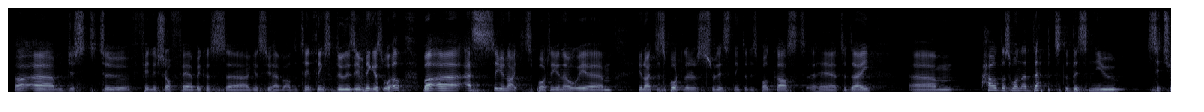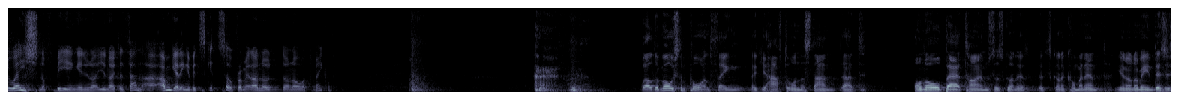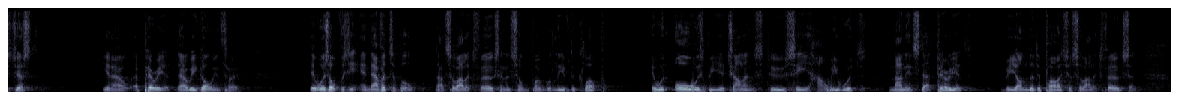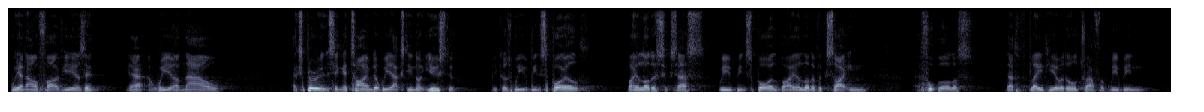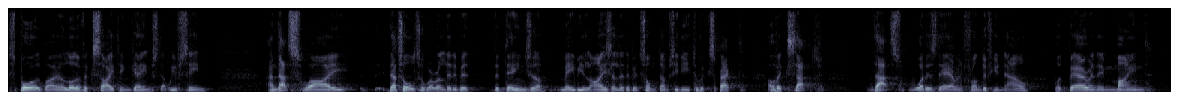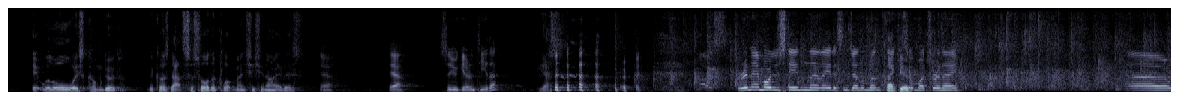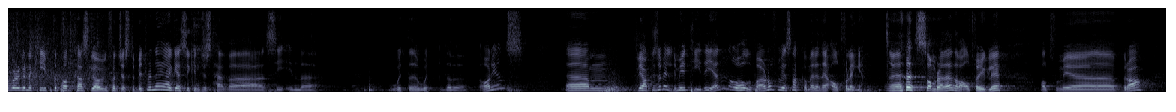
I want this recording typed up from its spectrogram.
Well, um, just to finish off here, because uh, I guess you have other things to do this evening as well. But uh, as a United supporter, you know, we, um, United supporters listening to this podcast uh, here today, um, how does one adapt to this new situation of being a United fan? I- I'm getting a bit schizo from it. I don't know what to make of it. Well, the most important thing that you have to understand that on all bad times there's gonna there's gonna come an end. You know what I mean? This is just, you know, a period that we're going through. It was obviously inevitable that Sir Alex Ferguson at some point would leave the club. It would always be a challenge to see how we would manage that period beyond the departure of Sir Alex Ferguson. We are now five years in, yeah, and we are now experiencing a time that we're actually not used to because we've been spoiled by a lot of success. We've been spoiled by a lot of exciting uh, footballers that have played here at Old Trafford. We've been spoiled by a lot of exciting games that we've seen. And that's why, that's also where a little bit the danger maybe lies a little bit. Sometimes you need to expect, or accept that's what is there in front of you now, but bearing in mind it will always come good because that's the sort of club Manchester United is. Yeah. Yeah. So you guarantee that? Yes. Perfect. Nice. Renee Moilstein, uh, ladies and gentlemen. Thank, Thank you. you. so much, Renee. Uh, we're going to keep the podcast going for just a bit, Renee. I guess you can just have a seat in the with the, with the audience. Um, vi har ikke så veldig mye tid igjen å holde på her nå, for vi har snakka med René altfor lenge. Eh, sånn ble det. Det var altfor hyggelig. Altfor mye bra.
